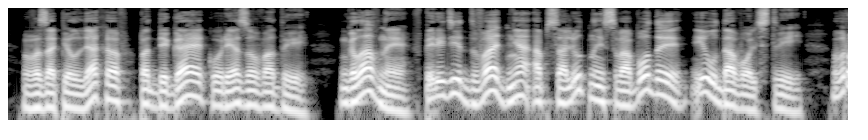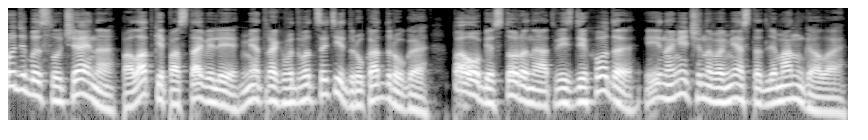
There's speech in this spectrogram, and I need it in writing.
— возопил Ляхов, подбегая к урезу воды. «Главное, впереди два дня абсолютной свободы и удовольствий». Вроде бы случайно, палатки поставили метрах в двадцати друг от друга, по обе стороны от вездехода и намеченного места для мангала.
